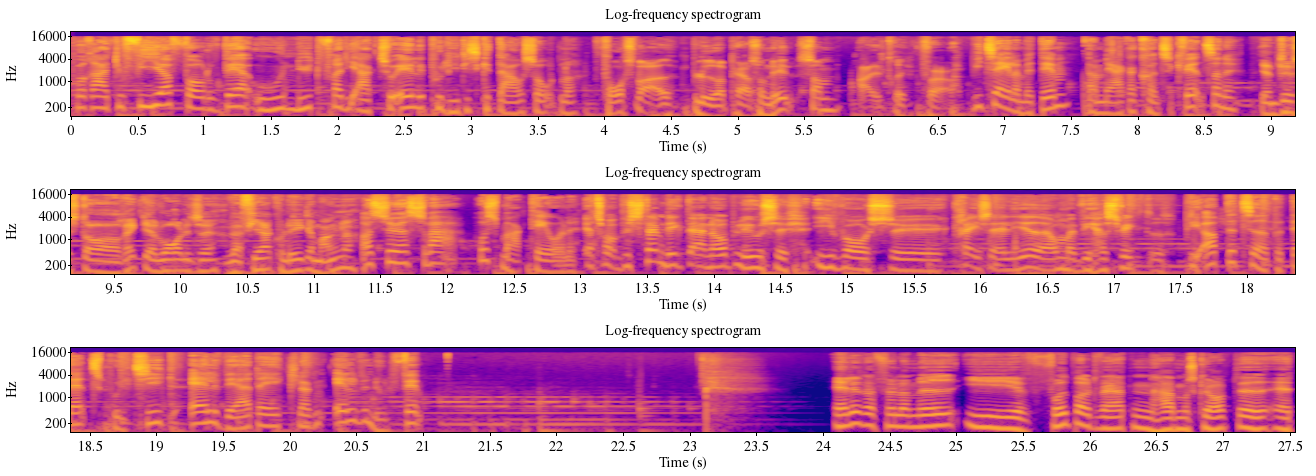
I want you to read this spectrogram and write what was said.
På Radio 4 får du hver uge nyt fra de aktuelle politiske dagsordner. Forsvaret bløder personel som aldrig før. Vi taler med dem, der mærker konsekvenserne. Jamen, det står rigtig alvorligt til. Hver fjerde kollega mangler. Og søger svar hos magthaverne. Jeg tror bestemt ikke, der er en oplevelse i vores øh, kreds af allierede om, at vi har svigtet. Bliv opdateret på dansk politik alle hverdage kl. 11.05 alle, der følger med i fodboldverdenen, har måske opdaget, at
